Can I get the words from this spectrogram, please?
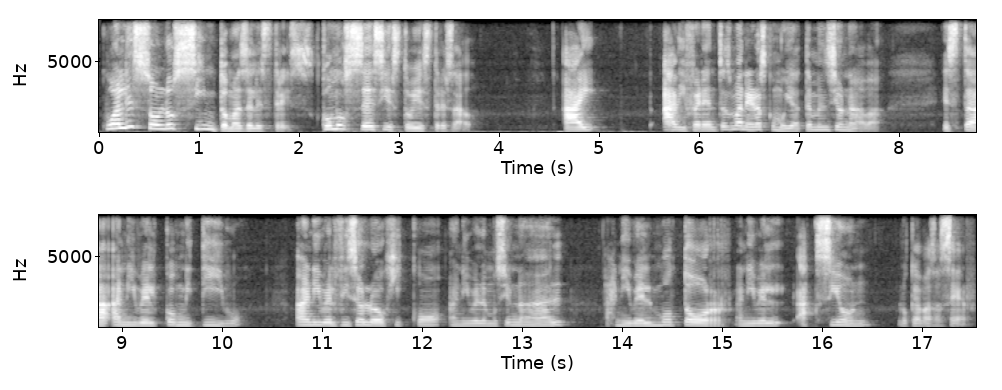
¿cuáles son los síntomas del estrés? ¿Cómo sé si estoy estresado? Hay a diferentes maneras, como ya te mencionaba. Está a nivel cognitivo, a nivel fisiológico, a nivel emocional, a nivel motor, a nivel acción, lo que vas a hacer.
